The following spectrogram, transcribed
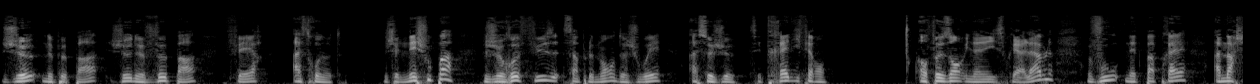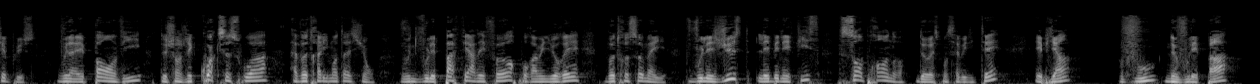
Je ne peux pas, je ne veux pas faire astronaute. Je n'échoue pas, je refuse simplement de jouer à ce jeu. C'est très différent. En faisant une analyse préalable, vous n'êtes pas prêt à marcher plus. Vous n'avez pas envie de changer quoi que ce soit à votre alimentation. Vous ne voulez pas faire d'efforts pour améliorer votre sommeil. Vous voulez juste les bénéfices sans prendre de responsabilité. Eh bien, vous ne voulez pas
